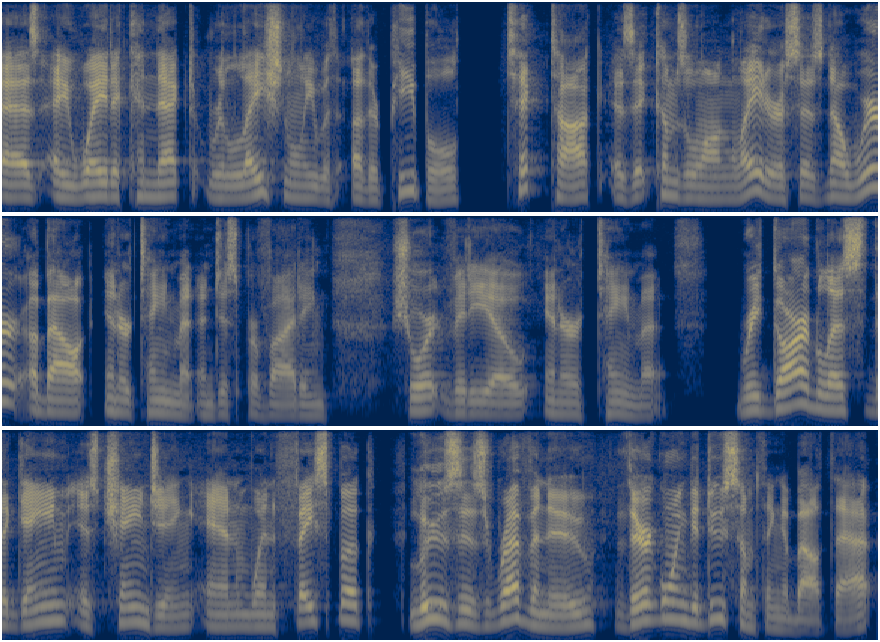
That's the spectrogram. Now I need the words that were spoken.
as a way to connect relationally with other people. TikTok, as it comes along later, says, no, we're about entertainment and just providing short video entertainment. Regardless, the game is changing. And when Facebook loses revenue, they're going to do something about that.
